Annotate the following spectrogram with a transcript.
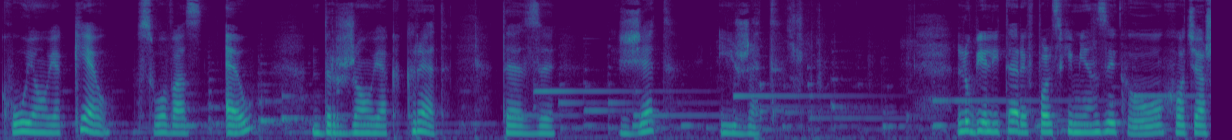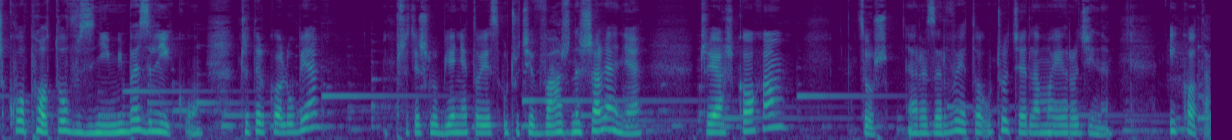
kłują jak kieł słowa z eł, drżą jak kret, te z ziet i rzet. Lubię litery w polskim języku, chociaż kłopotów z nimi bez liku. Czy tylko lubię? Przecież lubienie to jest uczucie ważne szalenie. Czy jaż kocham? Cóż, rezerwuję to uczucie dla mojej rodziny i kota,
